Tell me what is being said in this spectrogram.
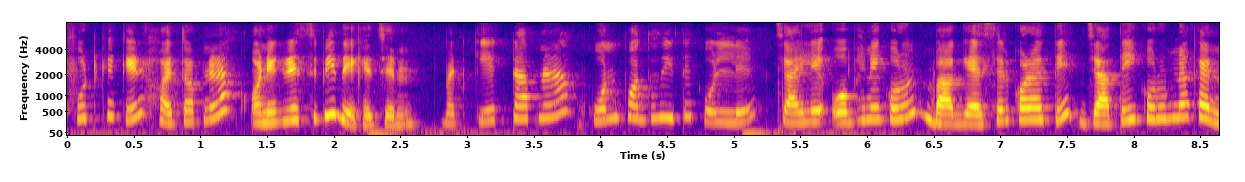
ফুড কেকের হয়তো আপনারা অনেক রেসিপি দেখেছেন। বাট কেকটা আপনারা কোন পদ্ধতিতে করলে? চাইলে ওভেনে করুন বা গ্যাসের কড়াইতে যাতেই করুন না কেন,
